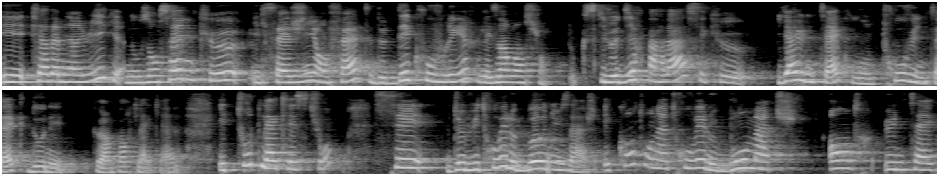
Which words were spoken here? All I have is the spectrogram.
Et Pierre-Damien Huyghe nous enseigne qu'il s'agit en fait de découvrir les inventions. Donc, ce qui veut dire par là, c'est qu'il y a une tech où on trouve une tech donnée, peu importe laquelle. Et toute la question, c'est de lui trouver le bon usage. Et quand on a trouvé le bon match entre une tech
